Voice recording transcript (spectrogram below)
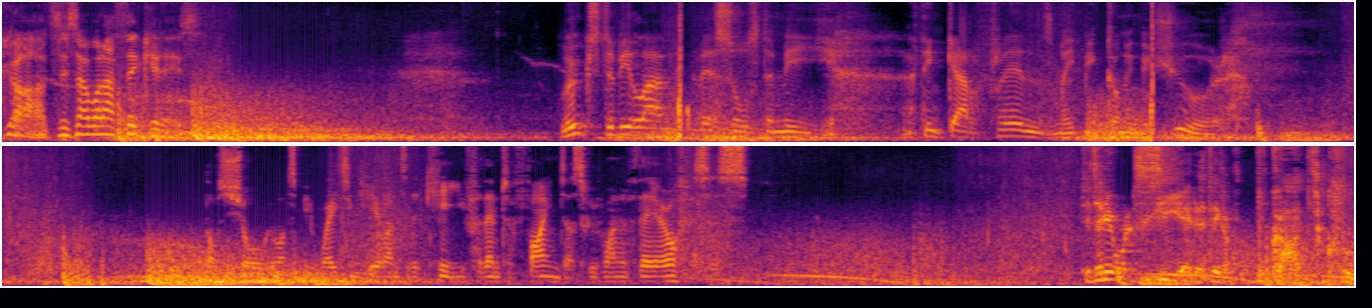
Gods, is that what I think it is? Looks to be landing vessels to me. I think our friends might be coming ashore. not sure we want to be waiting here under the quay for them to find us with one of their officers. Did anyone see anything of God's crew?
